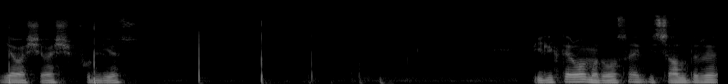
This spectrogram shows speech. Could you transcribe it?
yavaş yavaş fullliyoruz. Birlikler olmadı olsaydı bir saldırı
